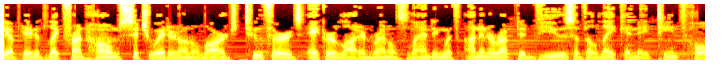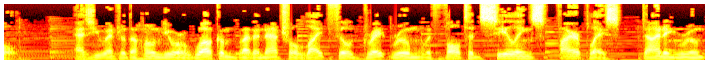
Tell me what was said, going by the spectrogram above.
updated lakefront home situated on a large two-thirds acre lot in Reynolds Landing with uninterrupted views of the lake and 18th hole. As you enter the home you are welcomed by the natural light-filled great room with vaulted ceilings, fireplace, dining room,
